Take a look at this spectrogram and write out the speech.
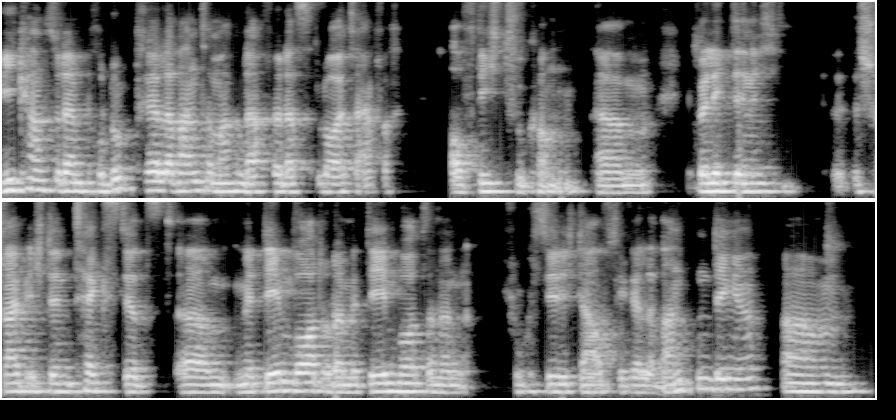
Wie kannst du dein Produkt relevanter machen dafür, dass Leute einfach auf dich zukommen? Ähm, überleg dir nicht, schreibe ich den Text jetzt ähm, mit dem Wort oder mit dem Wort, sondern fokussiere dich da auf die relevanten Dinge. Ähm,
